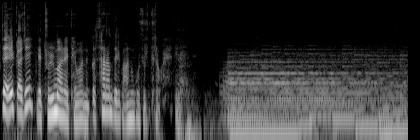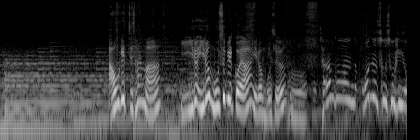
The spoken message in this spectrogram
자, 여기까지 이제 둘만의 대화는 끝. 사람들이 많은 곳으로 들어가야 돼. 나오겠지, 설마. 이- 이런, 이런 모습일 거야, 이런 모습. 어. 장군 어느 소속이요?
